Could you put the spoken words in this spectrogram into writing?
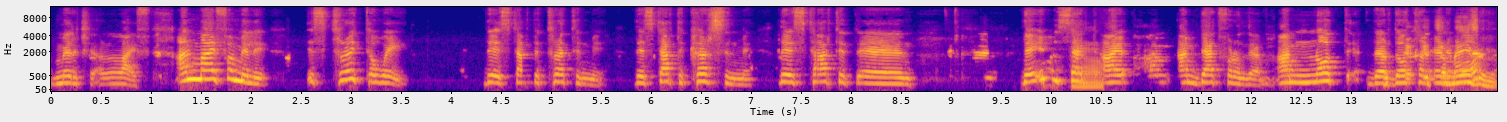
marriage life. And my family straight away they started threatening me. They started cursing me they started uh, they even said yeah. I I'm, I'm dead for them. I'm not their daughter it's anymore. Amazing.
